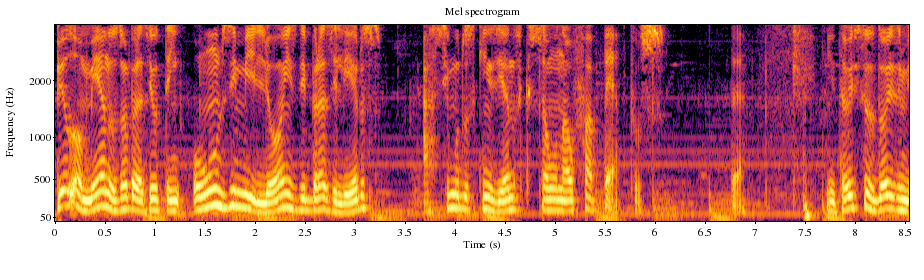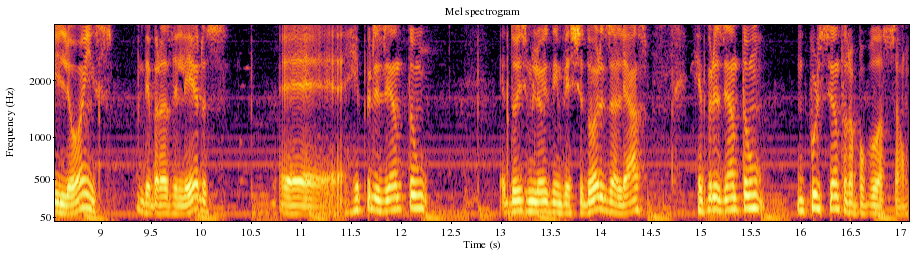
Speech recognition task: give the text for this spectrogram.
pelo menos no Brasil tem 11 milhões de brasileiros acima dos 15 anos que são analfabetos. Tá? Então esses 2 milhões de brasileiros é, representam 2 milhões de investidores, aliás, representam 1% da população.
